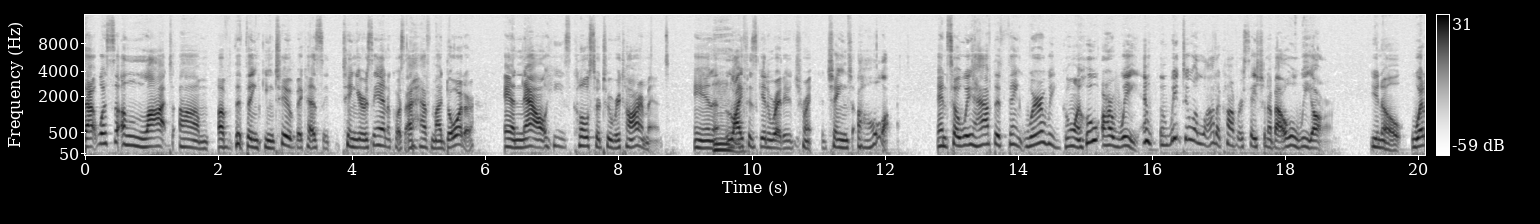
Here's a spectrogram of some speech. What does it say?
That was a lot um, of the thinking too because 10 years in of course i have my daughter and now he's closer to retirement and life is getting ready to tra- change a whole lot. And so we have to think where are we going? Who are we? And, and we do a lot of conversation about who we are. You know what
